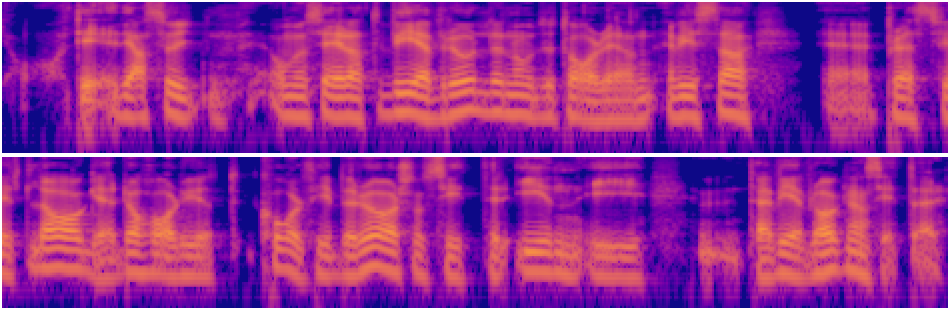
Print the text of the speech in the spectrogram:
Ja, det, det, alltså, om man säger att vevrullen, om du tar den, vissa eh, pressfit-lager, då har du ju ett kolfiberrör som sitter in i där vevlagren sitter.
